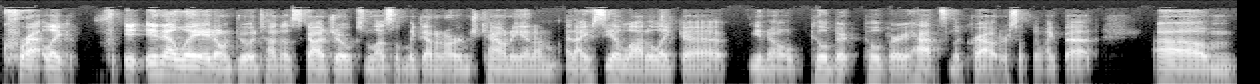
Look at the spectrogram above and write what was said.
crap. Like in LA, I don't do a ton of ska jokes unless I'm like down in Orange County, and I'm and I see a lot of like uh, you know, Pillsbury, Pillsbury hats in the crowd or something like that. Um,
